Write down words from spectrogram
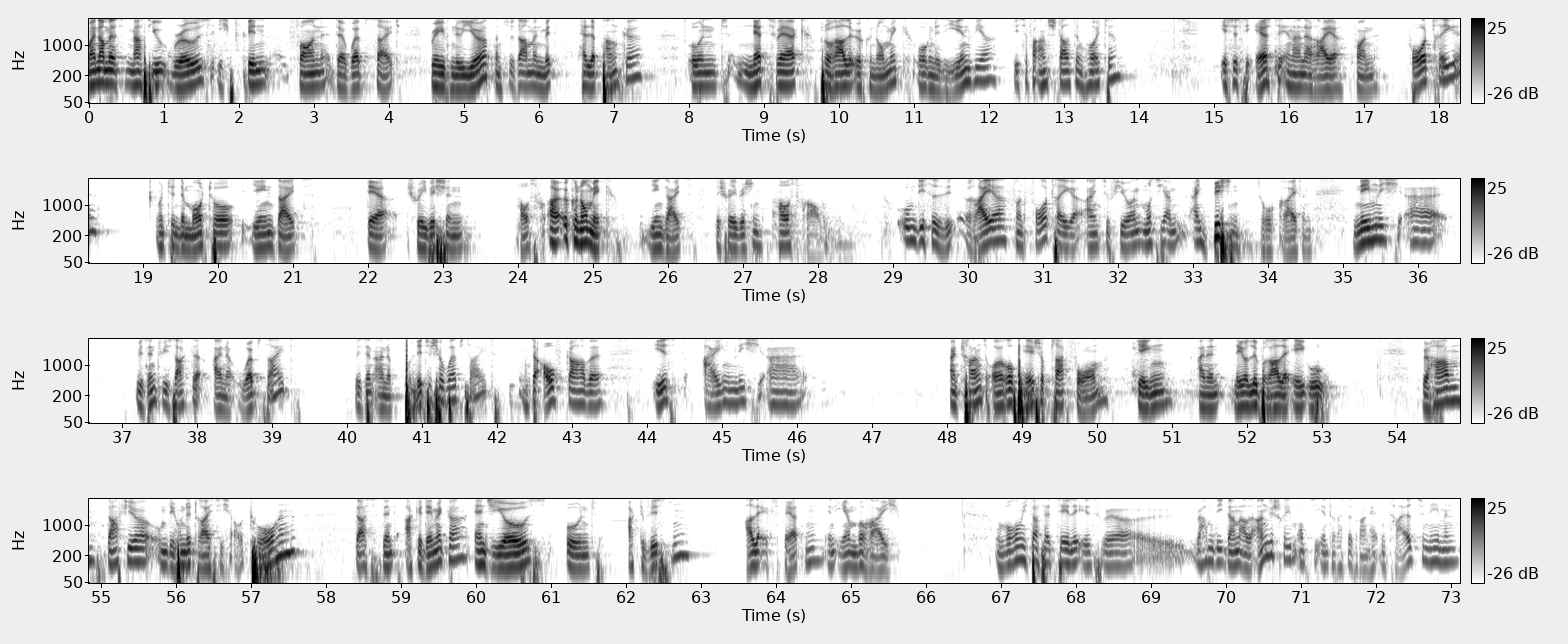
Mein Name ist Matthew Rose. Ich bin von der Website Brave New Europe und zusammen mit Helle Panke und Netzwerk Plurale Ökonomik organisieren wir diese Veranstaltung heute. Es ist die erste in einer Reihe von Vorträgen unter dem Motto jenseits der schwäbischen Hausfrau, äh, Ökonomik jenseits der schwäbischen Hausfrau. Um diese Reihe von Vorträgen einzuführen, muss ich ein, ein bisschen zurückgreifen. Nämlich, äh, wir sind, wie ich sagte, eine Website, wir sind eine politische Website. Unsere Aufgabe ist eigentlich äh, eine transeuropäische Plattform gegen eine neoliberale EU. Wir haben dafür um die 130 Autoren. Das sind Akademiker, NGOs und Aktivisten, alle Experten in ihrem Bereich. Und warum ich das erzähle, ist, wir, wir haben die dann alle angeschrieben, ob sie Interesse daran hätten, teilzunehmen.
